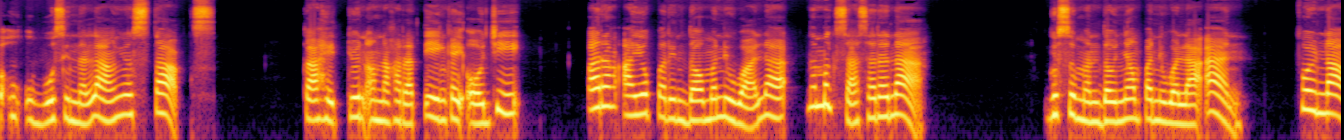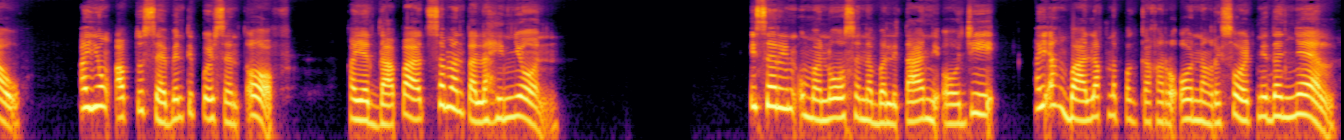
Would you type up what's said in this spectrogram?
Pauubusin na lang yung stocks. Kahit yun ang nakarating kay OG, parang ayaw pa rin daw maniwala na magsasara na. Gusto man daw niyang paniwalaan. For now, ay yung up to 70% off. Kaya dapat samantalahin yon. Isa rin umano sa nabalitaan ni OG ay ang balak na pagkakaroon ng resort ni Daniel.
